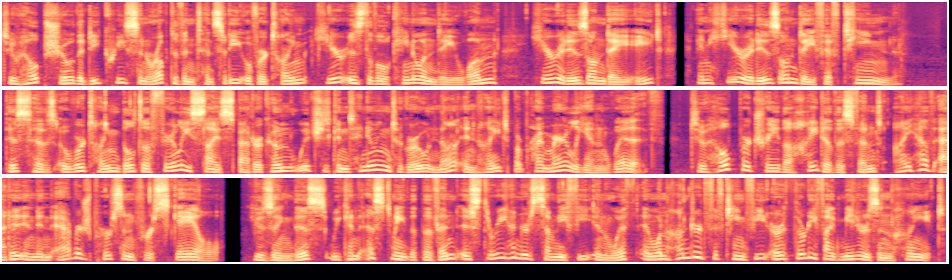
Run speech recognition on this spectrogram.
To help show the decrease in eruptive intensity over time, here is the volcano on day 1, here it is on day 8, and here it is on day 15. This has over time built a fairly sized spatter cone which is continuing to grow not in height but primarily in width. To help portray the height of this vent, I have added in an average person for scale. Using this, we can estimate that the vent is 370 feet in width and 115 feet or 35 meters in height.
